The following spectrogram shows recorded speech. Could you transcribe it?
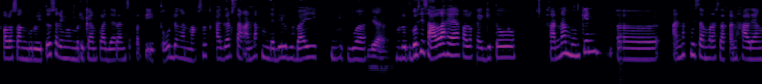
kalau sang guru itu sering memberikan pelajaran seperti itu dengan maksud agar sang anak menjadi lebih baik. Menurut gue, Iya. menurut gue sih salah ya kalau kayak gitu. Karena mungkin eh, anak bisa merasakan hal yang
